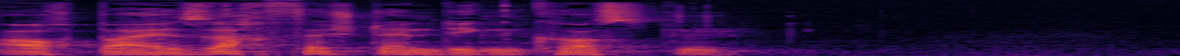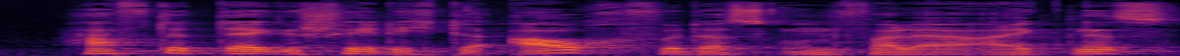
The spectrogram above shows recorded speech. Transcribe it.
auch bei Sachverständigenkosten Haftet der Geschädigte auch für das Unfallereignis,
